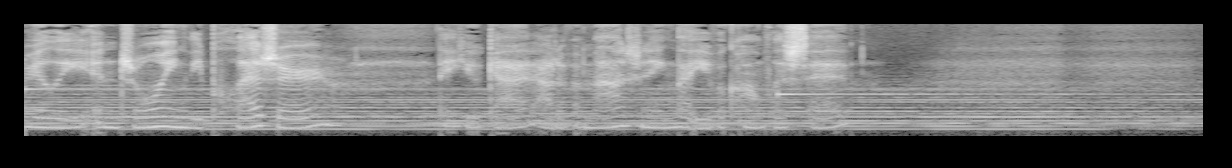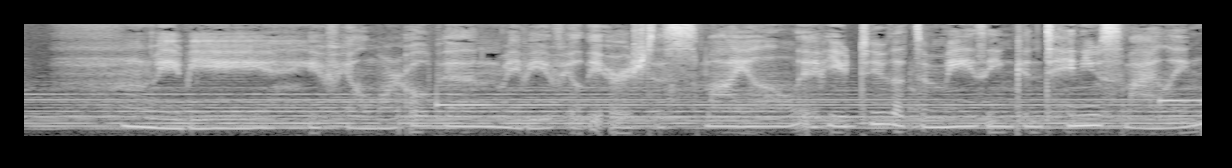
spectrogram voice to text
Really enjoying the pleasure that you get out of imagining that you've accomplished it. Maybe you do, that's amazing. Continue smiling.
